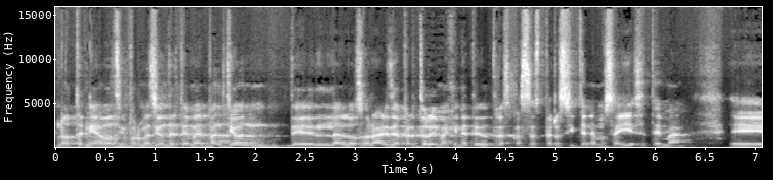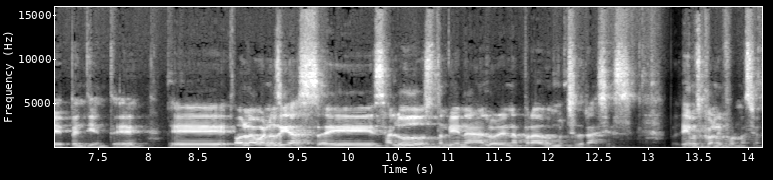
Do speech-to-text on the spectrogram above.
no teníamos información del tema del panteón, de los horarios de apertura, imagínate de otras cosas, pero sí tenemos ahí ese tema eh, pendiente. ¿eh? Eh, hola, buenos días. saludos también a Lorena Prado, muchas gracias. Pues seguimos con la información.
